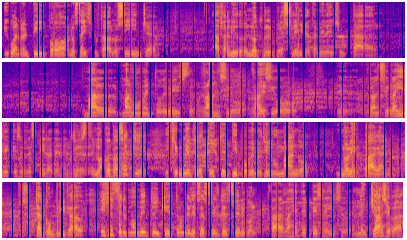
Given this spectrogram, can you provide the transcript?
y bueno, el Pipo los ha insultado a los hinchas. Ha salido el otro, el brasileño, también a insultar. Mal, mal momento de Birster, rancio, rancio, eh, rancio el aire que se respira en el Birster. Lo que pasa es que, es que mientras esté este tipo que no tiene un mango, no les pagan, está complicado. Ese es el momento en que Strong les hace el tercer gol. Claro, la gente empieza a irse. obviamente. La hinchada se va.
